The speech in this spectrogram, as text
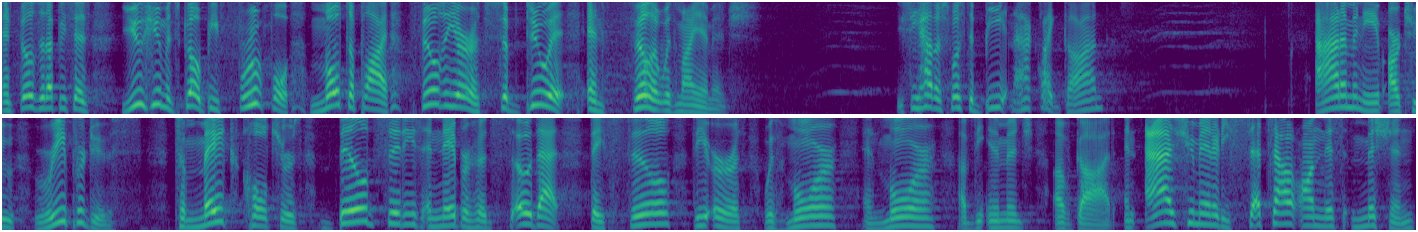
and fills it up, He says, You humans, go, be fruitful, multiply, fill the earth, subdue it, and fill it with my image. You see how they're supposed to be and act like God? Adam and Eve are to reproduce, to make cultures, build cities and neighborhoods so that they fill the earth with more and more of the image of God. And as humanity sets out on this mission,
